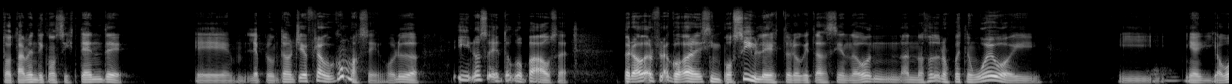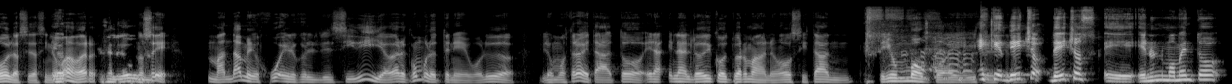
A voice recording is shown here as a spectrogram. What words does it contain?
totalmente consistente. eh, le preguntaron, che, Flaco, ¿cómo haces, boludo? Y no sé, toco pausa. Pero a ver, Flaco, a ver, es imposible esto lo que estás haciendo. Vos- a nosotros nos cuesta un huevo y. Y, y a vos lo haces así nomás, a ver. que No sé, mandame el, el, el CD, a ver, ¿cómo lo tenés, boludo? Lo mostraba y estaba todo. Era, era el disco de tu hermano, o si estaban. Tenía un moco ahí. ¿viste? Es que, de hecho, de hecho eh, en un momento,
